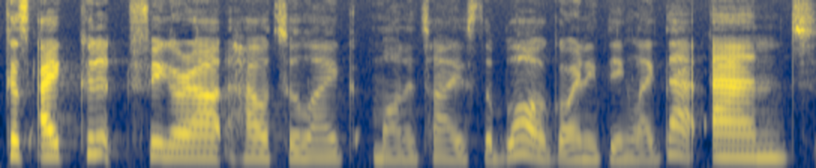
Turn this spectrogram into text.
because i couldn't figure out how to like monetize the blog or anything like that and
